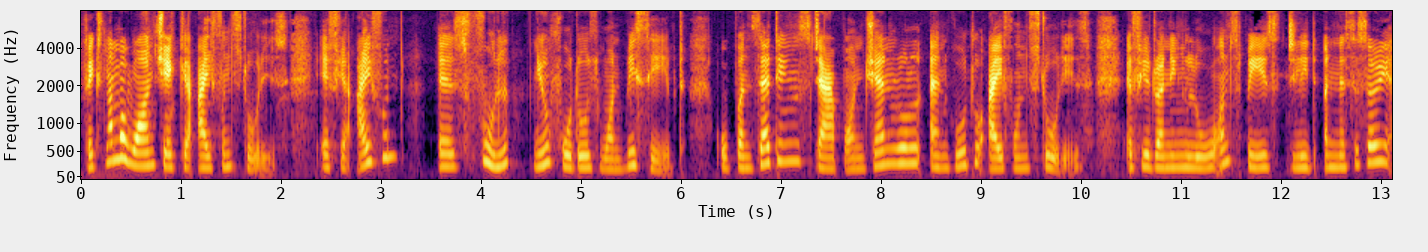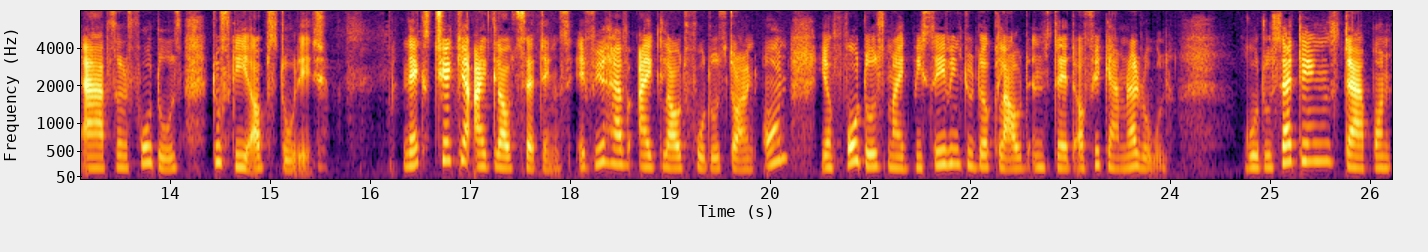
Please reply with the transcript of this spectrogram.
Fix number one, check your iPhone storage. If your iPhone is full, new photos won't be saved. Open settings, tap on general and go to iPhone storage. If you're running low on space, delete unnecessary apps or photos to free up storage. Next, check your iCloud settings. If you have iCloud photos turned on, your photos might be saving to the cloud instead of your camera roll. Go to settings, tap on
